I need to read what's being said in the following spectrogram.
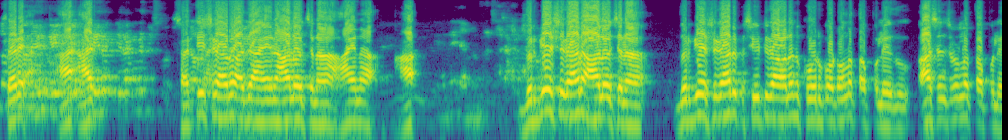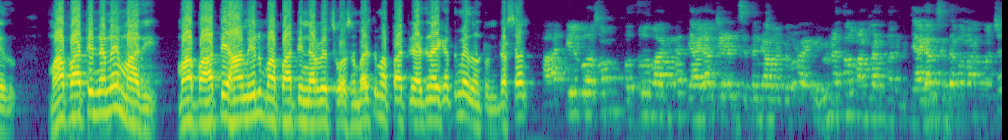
సరే సతీష్ గారు అది ఆయన ఆలోచన. ఆయన దుర్గేష్ గారు ఆలోచన. దుర్గేష్ గారికి సీటు కావాలని కోరుకోవడంలో తప్పు లేదు ఆశించడంలో తప్పు లేదు. మా పార్టీ నిర్ణయం మాది. మా పార్టీ హామీలు మా పార్టీ నెరవేర్చుకోవాల్సిన బాధ్యత మా పార్టీ అధినాయకత్వం మీద ఉంటుంది. దర్శాల్ పార్టీల కోసం పొత్తులో భాగంగా త్యాగాలు చేయడానికి సిద్ధం కావాలంటూ కూడా ఇరు నేతలు మాట్లాడుతున్నారండి. త్యాగాలు సిద్ధంగా మనకోవచ్చు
